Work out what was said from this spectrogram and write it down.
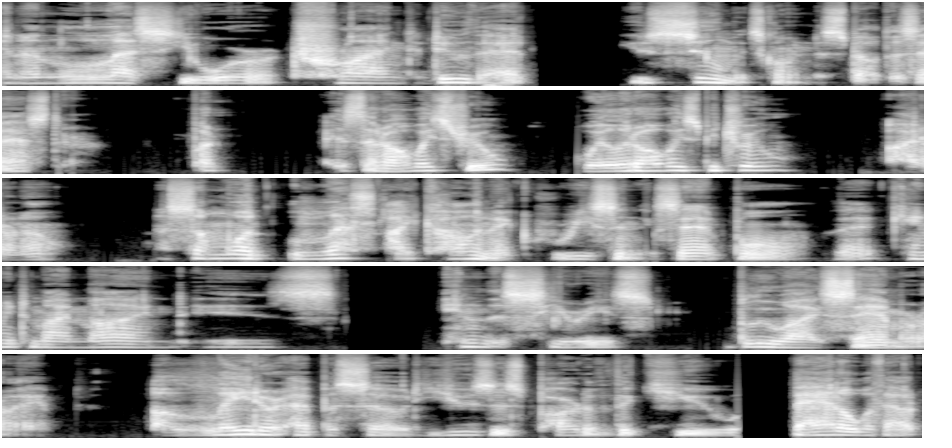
And unless you're trying to do that, you assume it's going to spell disaster. Is that always true? Will it always be true? I don't know. A somewhat less iconic recent example that came to my mind is in the series Blue Eye Samurai. A later episode uses part of the cue Battle Without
